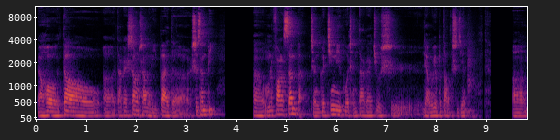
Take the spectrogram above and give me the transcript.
然后到呃大概上上个礼拜的十三 B。嗯，我们发了三版，整个经历过程大概就是两个月不到的时间，啊，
